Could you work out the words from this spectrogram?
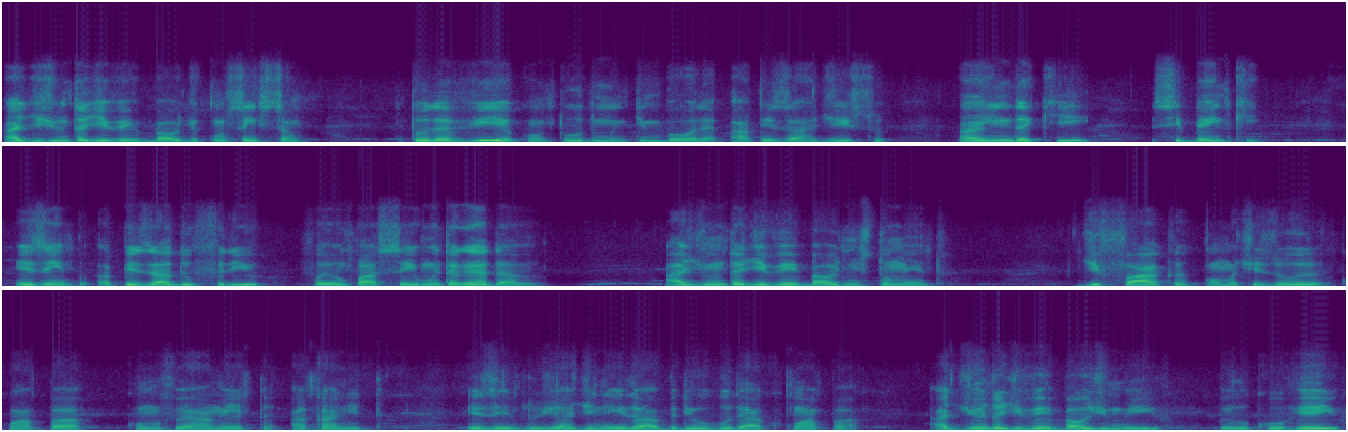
Adjunto adverbial de concessão. Todavia, contudo, muito embora, apesar disso, ainda que, se bem que. Exemplo: apesar do frio, foi um passeio muito agradável. Adjunta de verbal de instrumento: de faca, como a tesoura, com a pá, como ferramenta, a caneta. Exemplo: o jardineiro abriu o buraco com a pá. Adjunta de verbal de meio: pelo correio,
